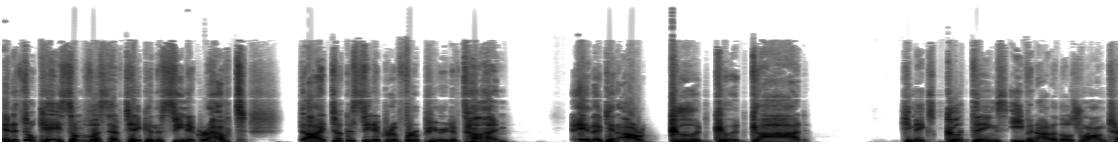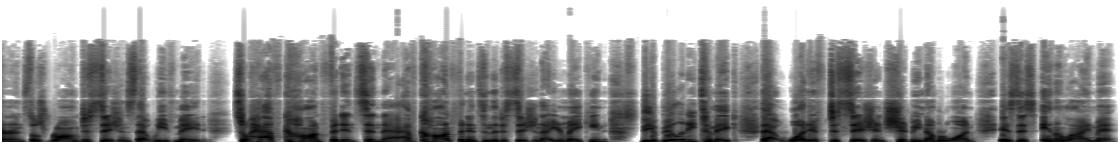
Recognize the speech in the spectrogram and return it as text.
And it's okay. Some of us have taken the scenic route. I took a scenic route for a period of time. And again, our good, good God he makes good things even out of those wrong turns, those wrong decisions that we've made. So have confidence in that. Have confidence in the decision that you're making. The ability to make that what if decision should be number one is this in alignment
